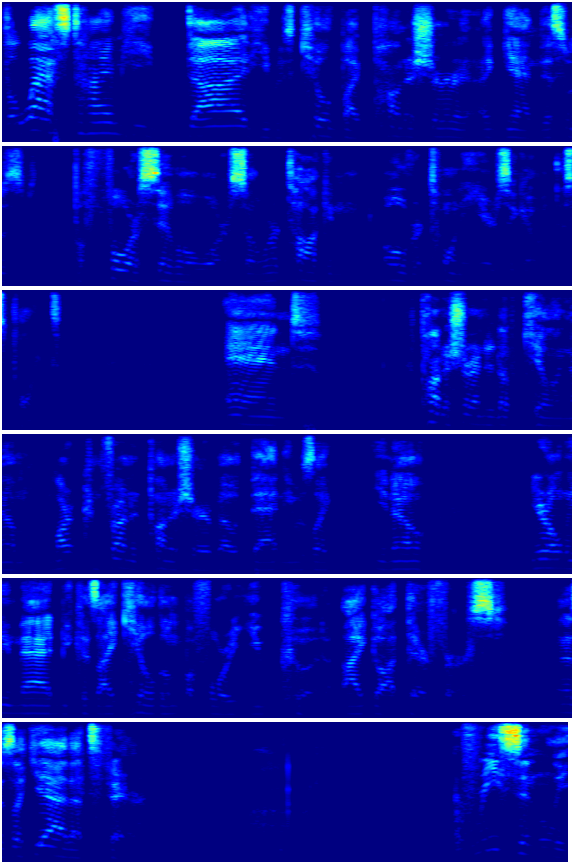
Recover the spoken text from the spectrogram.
The last time he died, he was killed by Punisher. Again, this was before Civil War, so we're talking over 20 years ago at this point. And Punisher ended up killing him. Mark confronted Punisher about that, and he was like, you know, you're only mad because I killed him before you could. I got there first. And it's like, yeah, that's fair. Recently,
